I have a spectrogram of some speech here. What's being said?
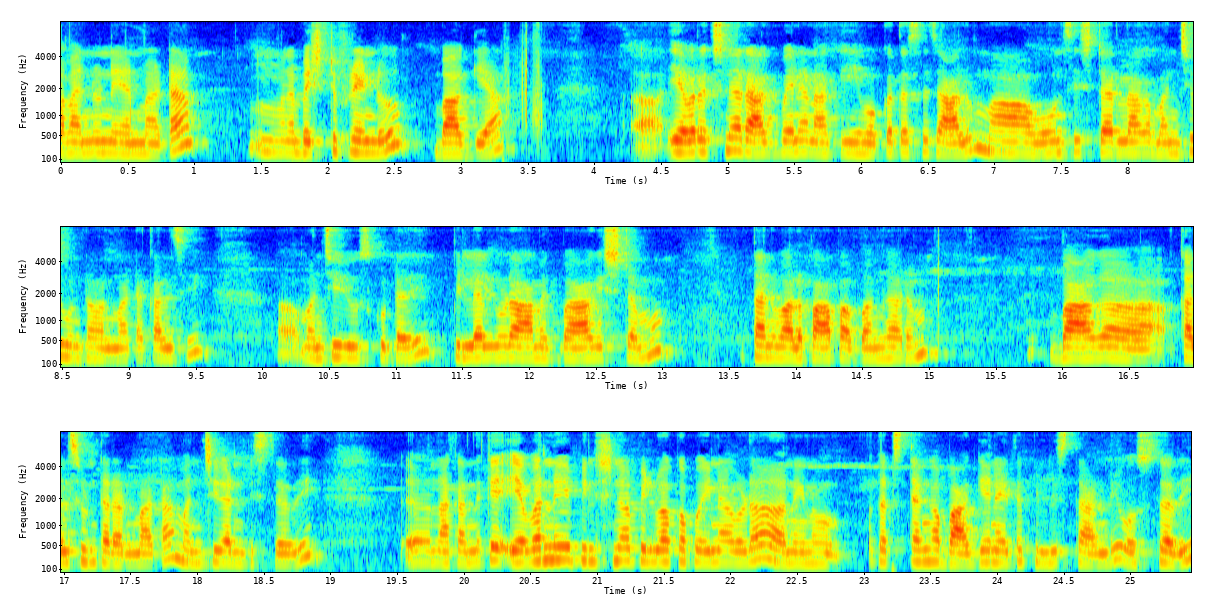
అవన్నీ ఉన్నాయన్నమాట మన బెస్ట్ ఫ్రెండ్ భాగ్య. ఎవరొచ్చినా ఎవరు వచ్చినా రాకపోయినా నాకు ఈ మొక్కతో వస్తే చాలు. మా ఓన్ సిస్టర్ లాగా మంచిగా ఉంటాం అనమాట కలిసి. మంచిగా చూసుకుంటుంది. పిల్లలు కూడా ఆమెకు బాగా ఇష్టము. తను వాళ్ళ పాప బంగారం బాగా కలిసి ఉంటారనమాట మంచిగా అనిపిస్తుంది. నాకు అందుకే ఎవరిని పిలిచినా పిలవకపోయినా కూడా నేను ఖచ్చితంగా భాగ్యాన్ని అయితే పిలుస్తా అండి. వస్తుంది.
